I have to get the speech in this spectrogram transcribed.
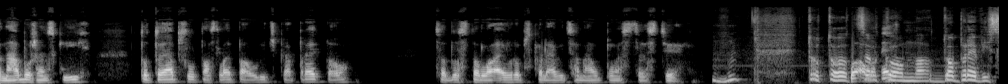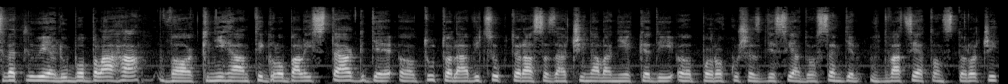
náboženských. Toto je absolútna slepá ulička, preto sa dostala európska ľavica na úplné ceste. Mm-hmm. Toto celkom dobre vysvetľuje Ľubo Blaha v knihe Antiglobalista, kde e, túto ľavicu, ktorá sa začínala niekedy e, po roku 68 v 20. storočí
